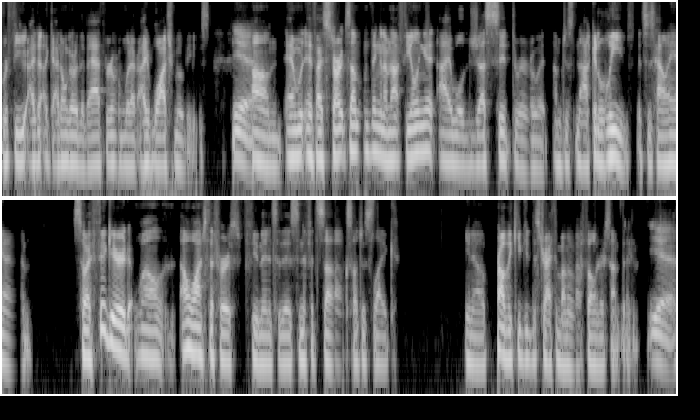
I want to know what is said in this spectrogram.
refuse. I like I don't go to the bathroom. Whatever. I watch movies. Yeah. Um, and if I start something and I'm not feeling it, I will just sit through it. I'm just not going to leave. This is how I am. So I figured, well, I'll watch the first few minutes of this, and if it sucks, I'll just like, you know, probably keep you distracted by my phone or something. yeah.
